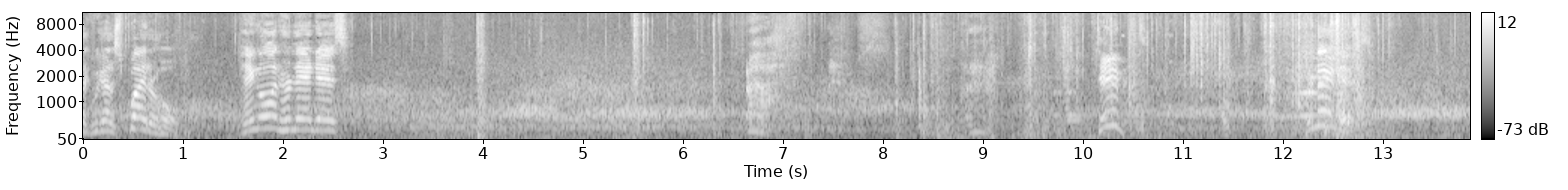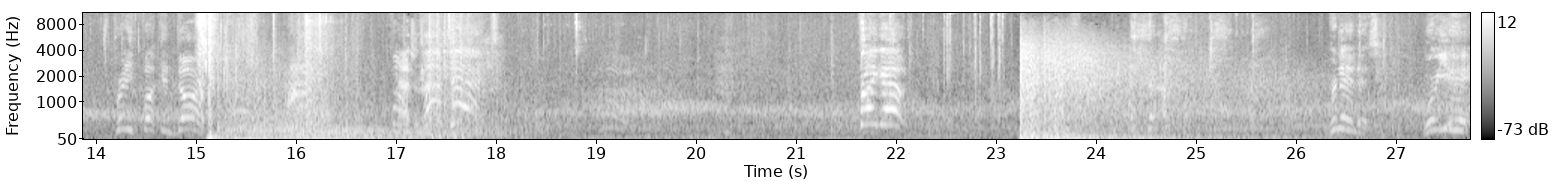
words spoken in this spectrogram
like we got a spider hole. Hang on, Hernandez. Ah. Damn it! Hernandez! It's pretty fucking dark. Imagine that. Contact! Frag out! Hernandez, where are you hit?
